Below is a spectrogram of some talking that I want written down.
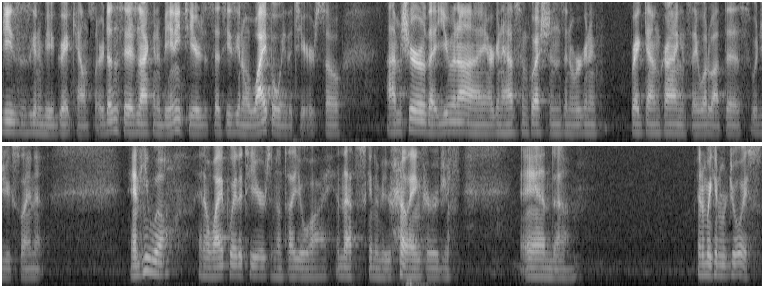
Jesus is going to be a great counselor. It doesn't say there's not going to be any tears, it says he's going to wipe away the tears. So I'm sure that you and I are going to have some questions and we're going to break down crying and say, What about this? Would you explain it? And he will. And he'll wipe away the tears and he'll tell you why. And that's going to be really encouraging. And, um, and we can rejoice.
